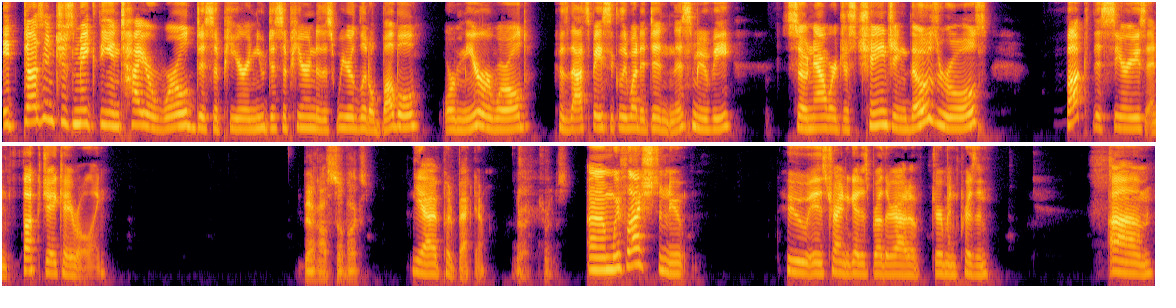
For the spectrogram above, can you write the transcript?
it doesn't just make the entire world disappear and you disappear into this weird little bubble or mirror world because that's basically what it did in this movie so now we're just changing those rules fuck this series and fuck J.K. Rowling. Back off soapbox. Yeah, I put it back down. All right, try. Um, we flash to Newt, who is trying to get his brother out of German prison. Um,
